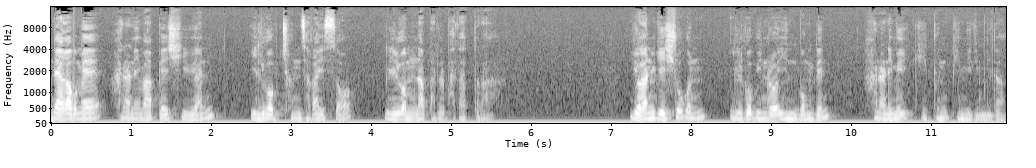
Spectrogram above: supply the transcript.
내가 봄에 하나님 앞에 시위한 일곱 천사가 있어 일곱 나팔을 받았더라. 요한계시록은 일곱 인으로 인봉된 하나님의 깊은 비밀입니다.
